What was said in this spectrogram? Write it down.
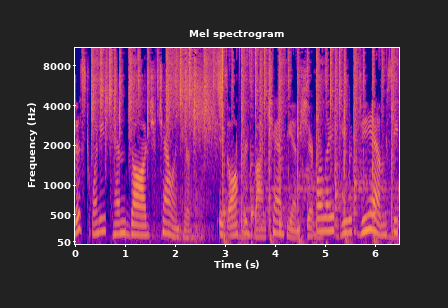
This 2010 Dodge Challenger is offered by Champion Chevrolet Buick GMC.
